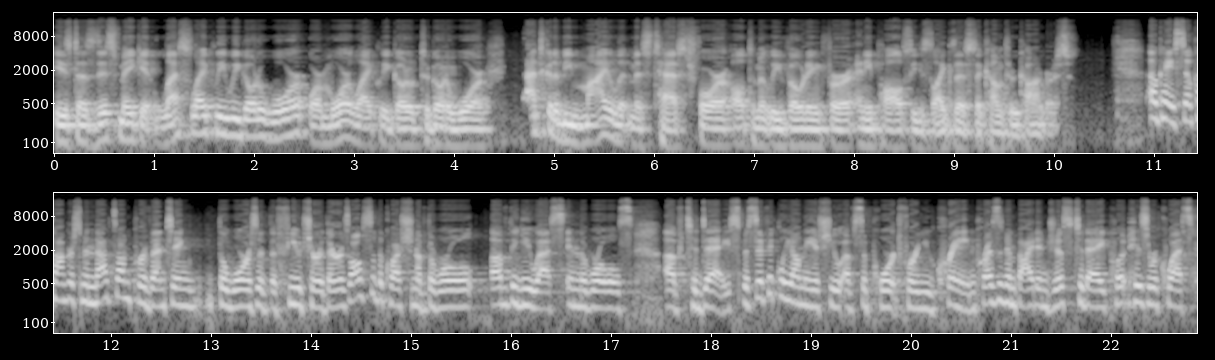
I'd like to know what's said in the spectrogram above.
is, does this make it less likely we go to war or more likely go to go to war? That's going to be my litmus test for ultimately voting for any policies like this that come through Congress. Okay, so Congressman, that's on preventing the wars of the future. There is also the question of the role of the U.S. in the roles of today, specifically on the issue of support for Ukraine. President Biden just today put his request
